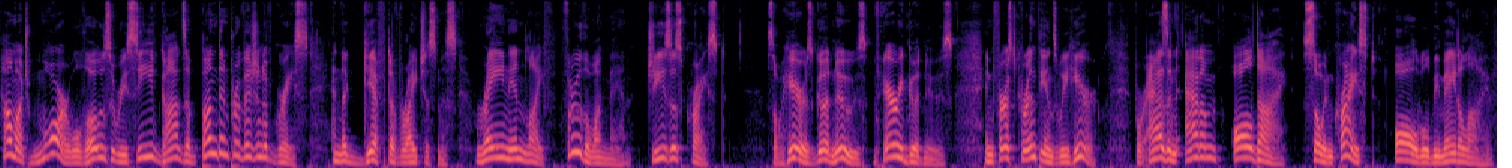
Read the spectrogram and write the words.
how much more will those who receive God's abundant provision of grace and the gift of righteousness reign in life through the one man, Jesus Christ? So here's good news, very good news. In 1 Corinthians we hear, For as in Adam all die, so in Christ all will be made alive.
